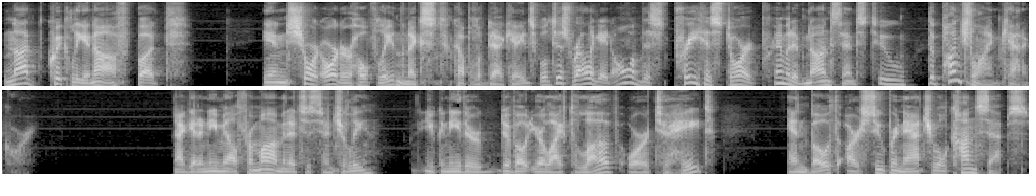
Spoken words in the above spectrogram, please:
not quickly enough, but in short order, hopefully in the next couple of decades, we'll just relegate all of this prehistoric, primitive nonsense to the punchline category. I get an email from mom, and it's essentially you can either devote your life to love or to hate, and both are supernatural concepts.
